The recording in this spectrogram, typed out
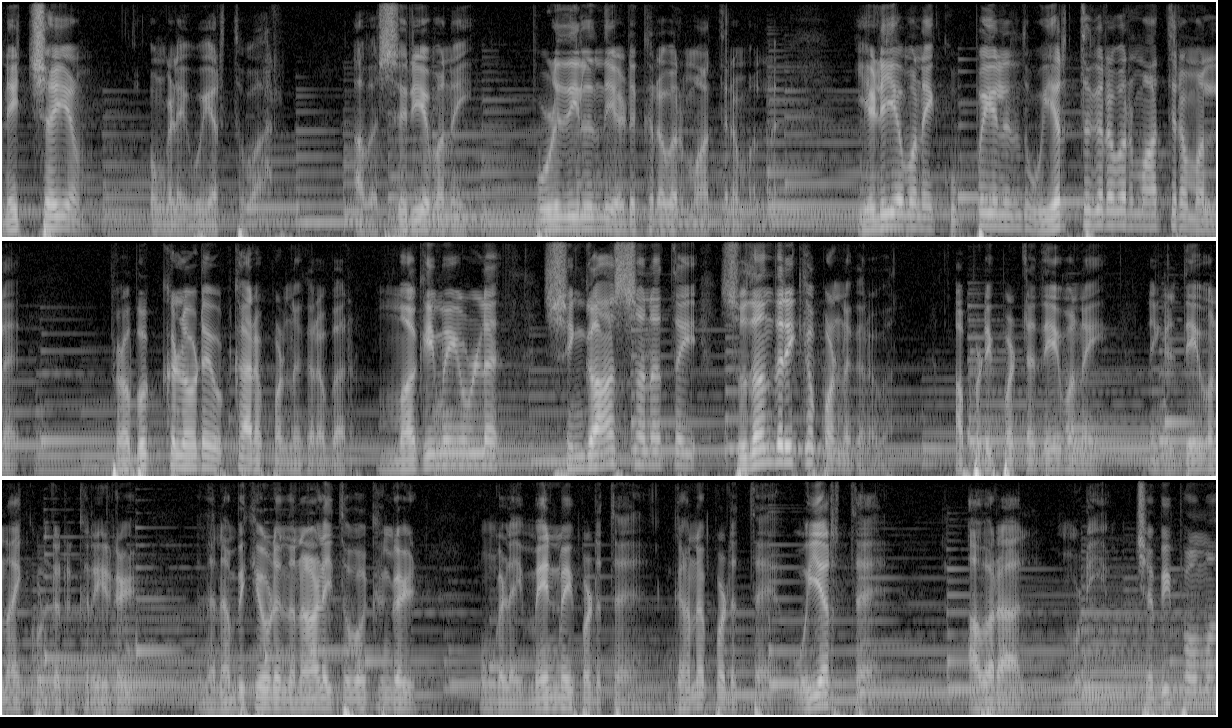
நிச்சயம் உங்களை உயர்த்துவார். அவர் சிறியவனை புழுதியிலிருந்து எடுக்கிறவர் மாத்திரமல்ல. எளியவனை குப்பையிலிருந்து உயர்த்துகிறவர் மாத்திரமல்ல. பிரபுக்களோட உட்கார பண்ணுகிறவர் மகிமையுள்ள சிங்காசனத்தை சுதந்திரிக்க பண்ணுகிறவர். அப்படிப்பட்ட தேவனை நீங்கள் தேவனாய் கொண்டிருக்கிறீர்கள். இந்த நம்பிக்கையோடு இந்த நாளை துவக்குங்கள். உங்களை மேன்மைப்படுத்த கனப்படுத்த உயர்த்த அவரால் முடியும். செபிப்போமா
